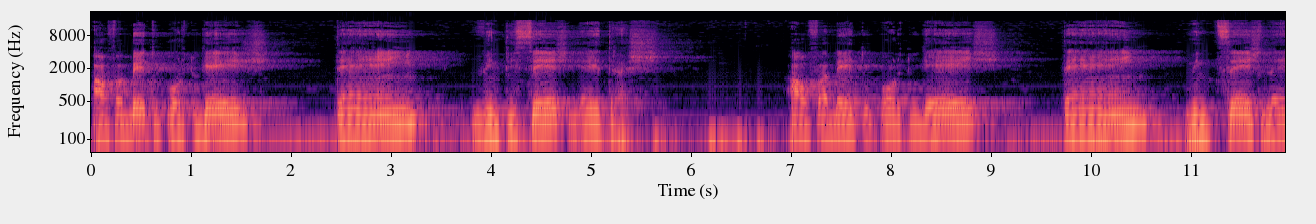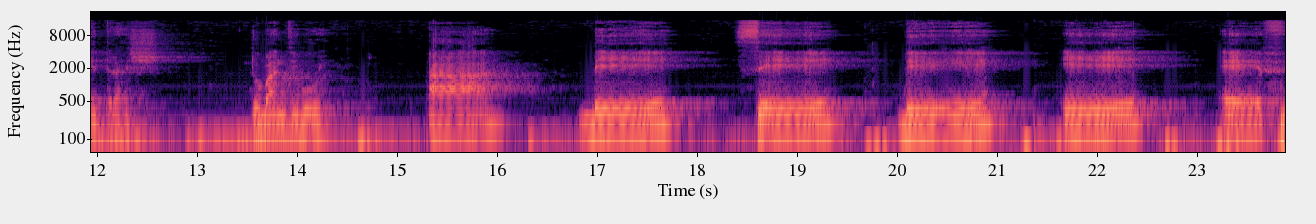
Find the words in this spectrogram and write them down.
Alfabeto português tem 26 letras alfabeto português tem 26 letras. Boye a B, C, D, E, F,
